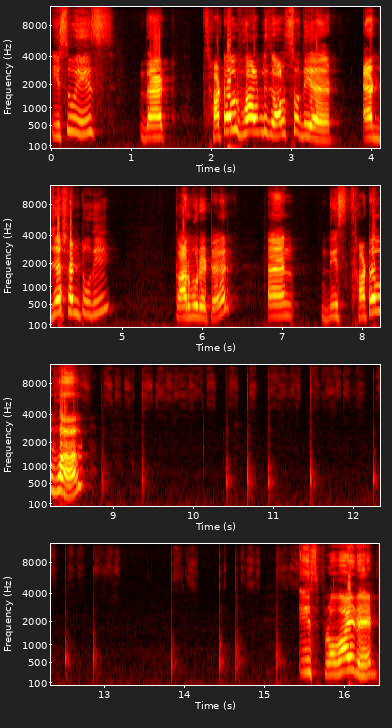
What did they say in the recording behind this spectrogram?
issue is that throttle valve is also there adjacent to the carburetor and this throttle valve is provided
